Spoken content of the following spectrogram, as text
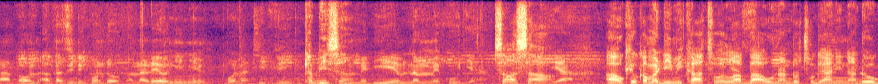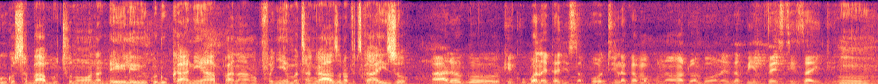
akaon- akazidi kuondoka na leo nyinyi Bona TV Kabisa. mme DM na mmekuja Sawa sawa. yeah. Ah, ukiwa kama Dimi Kato, yes. labda una ndoto gani na dogo, kwa sababu tunaona daily yuko dukani hapa na anakufanyia matangazo na vitu kama hizo. Ah, dogo kikubwa anahitaji support na kama kuna watu ambao wanaweza kuinvest zaidi Mm.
